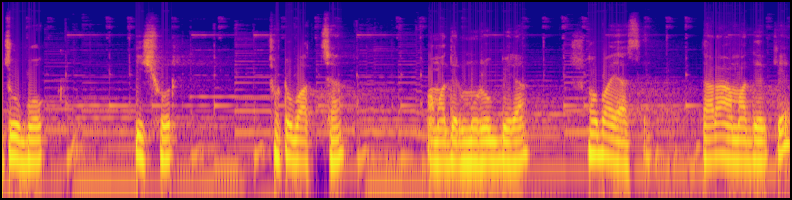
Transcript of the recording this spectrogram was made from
যুবক, কিশোর, ছোট বাচ্চা, আমাদের মুরব্বীরা সবাই আছে। তারা আমাদেরকে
